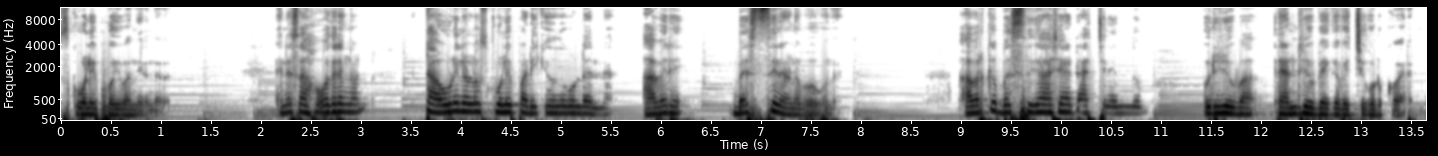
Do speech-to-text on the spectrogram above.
സ്കൂളിൽ പോയി വന്നിരുന്നത്. എന്റെ സഹോദരങ്ങൾ ടൗണിലുള്ള സ്കൂളിൽ പഠിക്കുന്നത് കൊണ്ട് തന്നെ അവർ ബസ്സിനാണ് പോകുന്നത്. അവർക്ക് ബസ് കാശായിട്ട് അച്ഛനെന്നും ഒരു രൂപ രണ്ട് രൂപയൊക്കെ വെച്ച് കൊടുക്കുമായിരുന്നു.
